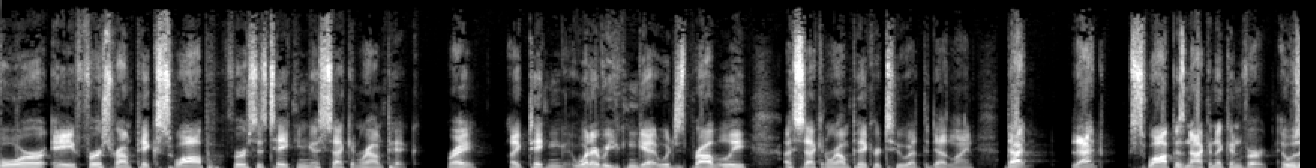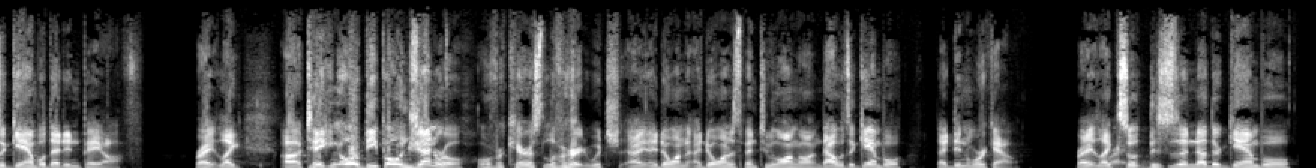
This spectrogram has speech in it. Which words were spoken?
for a first round pick swap versus taking a second round pick, right? like taking whatever you can get, which is probably a second round pick or two at the deadline. That that swap is not going to convert. It was a gamble that didn't pay off, right? Like uh, taking Oladipo in general over Caris LeVert, which I, I don't want I don't want to spend too long on. That was a gamble that didn't work out, right? Like right. so, this is another gamble,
